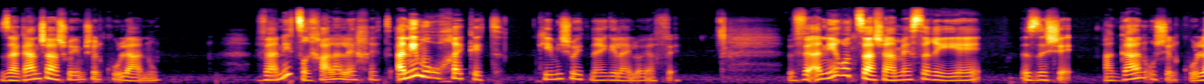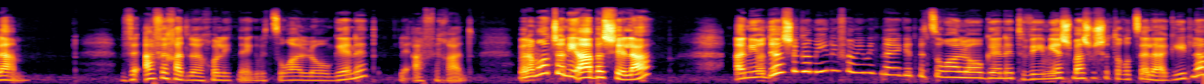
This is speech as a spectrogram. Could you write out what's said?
זה הגן שעשועים של כולנו, ואני צריכה ללכת. אני מורחקת, כי מישהו יתנהג אליי לא יפה. ואני רוצה שהמסר יהיה, זה שהגן הוא של כולם, ואף אחד לא יכול להתנהג בצורה לא הוגנת לאף אחד. ולמרות שאני אבא שלה, אני יודע שגם היא לפעמים מתנהגת בצורה לא הוגנת, ואם יש משהו שאתה רוצה להגיד לה,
